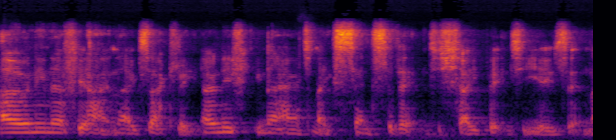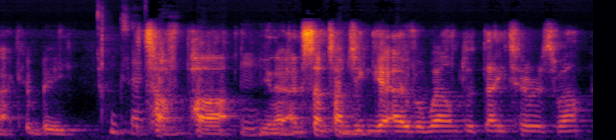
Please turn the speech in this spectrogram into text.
Only if you know exactly. Only if you know how to make sense of it and to shape it and to use it, and that can be exactly. the tough part, mm-hmm. you know. And sometimes mm-hmm. you can get overwhelmed with data as well.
